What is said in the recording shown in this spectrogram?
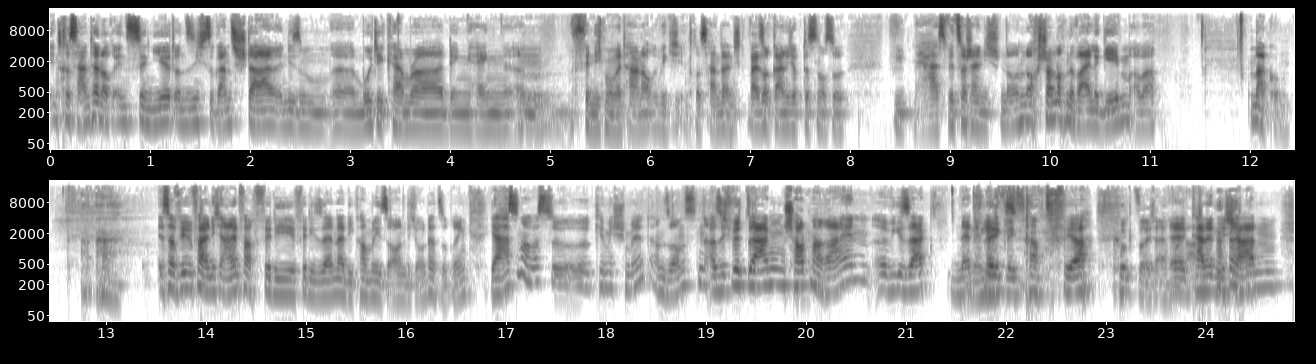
interessanter noch inszeniert und nicht so ganz starr in diesem äh, Multicamera-Ding hängen, ähm, finde ich momentan auch wirklich interessanter. Ich weiß auch gar nicht, ob das noch so, ja, es wird es wahrscheinlich noch, schon noch eine Weile geben, aber mal gucken. Ist auf jeden Fall nicht einfach für die, für die Sender, die Comedies ordentlich unterzubringen. Ja, hast du noch was zu äh, Kimmy Schmidt? Ansonsten, also ich würde sagen, schaut mal rein. Äh, wie gesagt, Netflix, Netflix habt. ja, guckt euch einfach äh, an. kann es nicht schaden.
